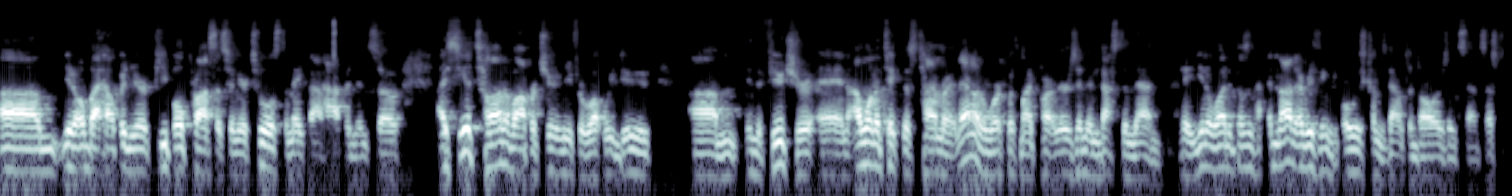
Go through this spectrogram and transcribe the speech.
um, you know, by helping your people process and your tools to make that happen. And so I see a ton of opportunity for what we do um, in the future. And I want to take this time right now to work with my partners and invest in them. Hey, you know what? It doesn't, not everything always comes down to dollars and cents. That's,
